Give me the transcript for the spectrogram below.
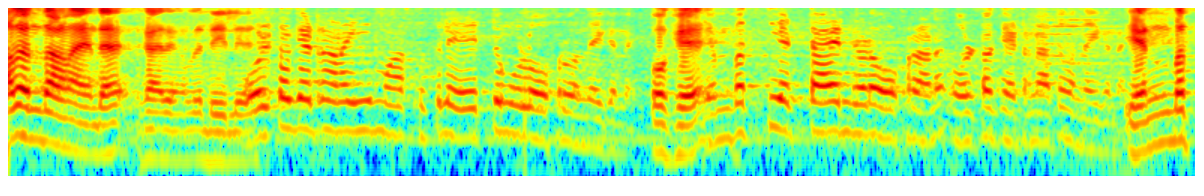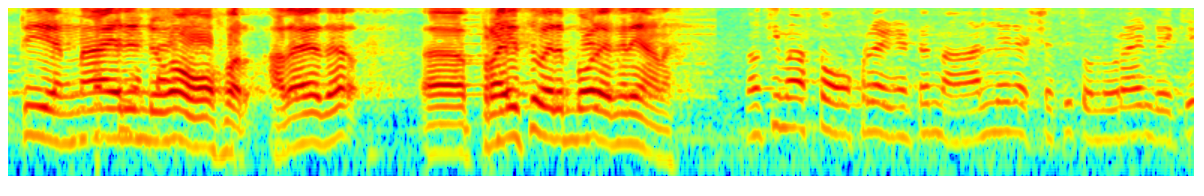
അതെന്താണ് അതിന്റെ കാര്യങ്ങൾ ഡീൽ? ഓൾട്ടോ കേട്ടനാണ് ഈ മാസത്തിലെ ഏറ്റവും കൂടുതൽ ഓഫർ വന്നേക്കുന്നത്. ഓക്കെ. എൺപത്തി എട്ടായിരം രൂപയുടെ ഓഫറാണ് ഓൾട്ടോ കേട്ടനകത്ത് വന്നേക്കുന്നത്. എൺപത്തി എണ്ണായിരം രൂപ ഓഫർ. അതായത് പ്രൈസ് വരുമ്പോൾ എങ്ങനെയാണ്? നോക്കി മാസത്തെ ഓഫർ കഴിഞ്ഞിട്ട് നാല് ലക്ഷത്തി തൊണ്ണൂറായിരം രൂപയ്ക്ക്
